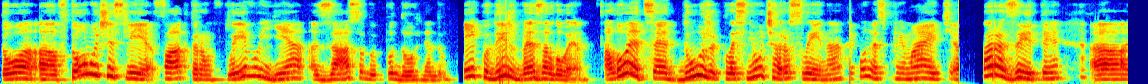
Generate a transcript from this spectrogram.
то а, в тому числі фактором впливу є засоби по догляду. І куди ж без алоє? Алоє це дуже класнюча рослина, яку не сприймають. Паразити, а,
